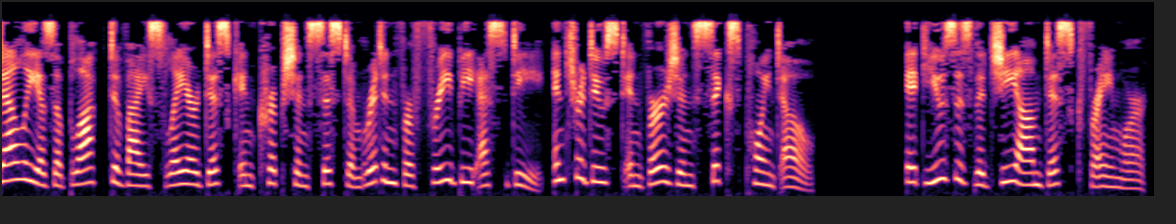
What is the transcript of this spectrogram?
GELI is a block device layer disk encryption system written for FreeBSD, introduced in version 6.0. It uses the Geom disk framework.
